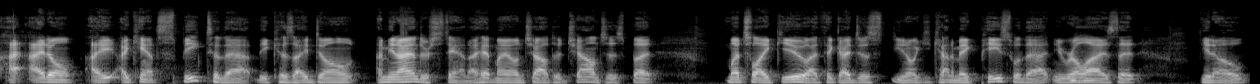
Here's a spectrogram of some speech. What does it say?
i i don't i i can't speak to that because i don't i mean i understand i had my own childhood challenges but much like you i think i just you know you kind of make peace with that and you mm-hmm. realize that you know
